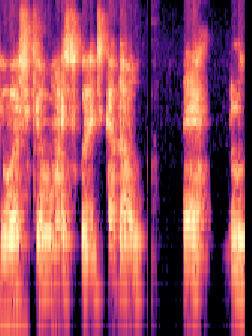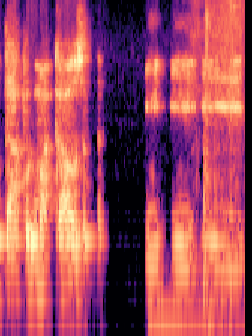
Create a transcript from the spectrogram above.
eu acho que é uma escolha de cada um, né? lutar por uma causa e, e, e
